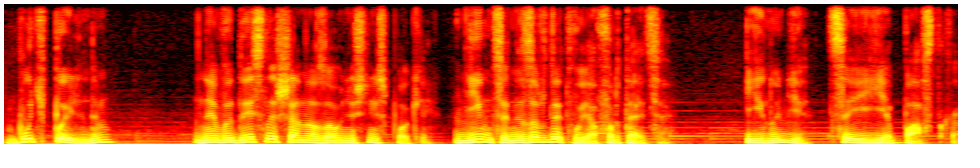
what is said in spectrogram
будь пильним, не ведись лише на зовнішній спокій. Дім це не завжди твоя фортеця. Іноді це і є пастка.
